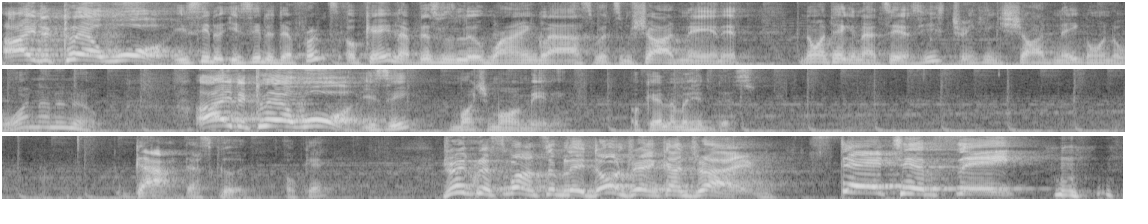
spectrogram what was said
I declare war. You see the, you see the difference? Okay, now if this was a little wine glass with some Chardonnay in it, no one taking that serious. He's drinking Chardonnay going to war? No, no, no. I declare war. You see? Much more meaning. Okay, let me hit this. God, that's good, okay? Drink responsibly, don't drink and drive. Stay tipsy.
